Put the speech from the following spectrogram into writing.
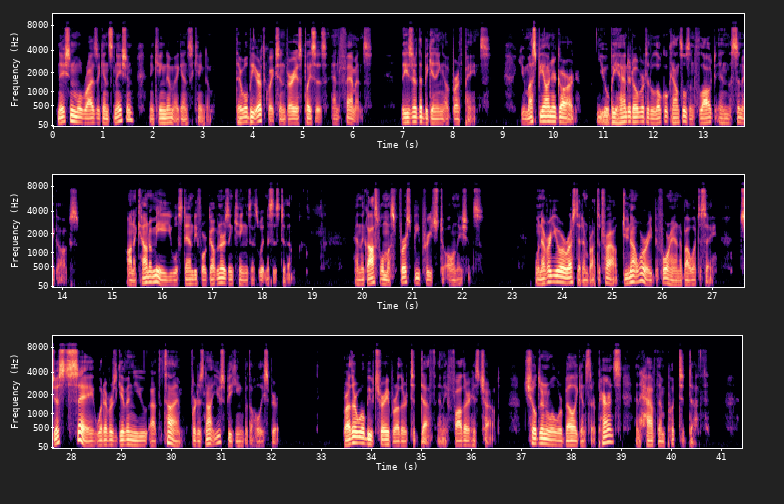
Nation will rise against nation, and kingdom against kingdom. There will be earthquakes in various places, and famines. These are the beginning of birth pains. You must be on your guard. You will be handed over to the local councils and flogged in the synagogues. On account of me, you will stand before governors and kings as witnesses to them. And the gospel must first be preached to all nations. Whenever you are arrested and brought to trial, do not worry beforehand about what to say. Just say whatever is given you at the time, for it is not you speaking, but the Holy Spirit. Brother will betray brother to death, and a father his child. Children will rebel against their parents and have them put to death.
